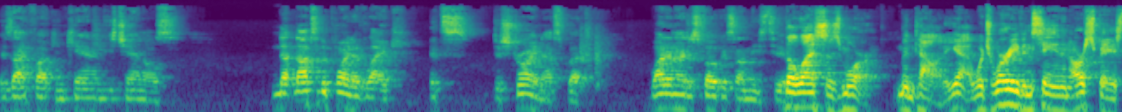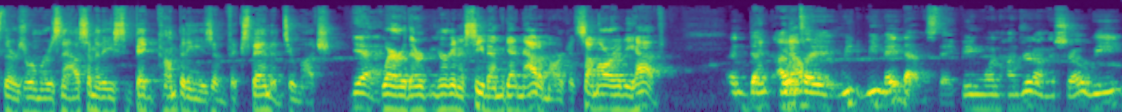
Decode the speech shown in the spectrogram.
as I fucking can in these channels? Not, not to the point of like it's destroying us, but why don't I just focus on these two? The less is more mentality, yeah, which we're even seeing in our space. There's rumors now some of these big companies have expanded too much, Yeah. where they're you're going to see them getting out of market. Some already have. And that, You I would know? tell you, we, we made that mistake. Being 100 on the show, we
